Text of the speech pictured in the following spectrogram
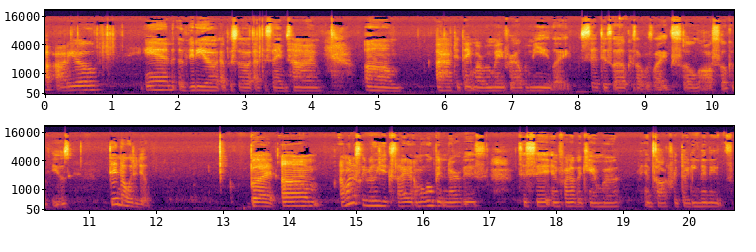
an audio and a video episode at the same time. Um, I have to thank my roommate for helping me like set this up because I was like so lost, so confused, didn't know what to do. But um, I'm honestly really excited. I'm a little bit nervous to sit in front of a camera and talk for 30 minutes,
